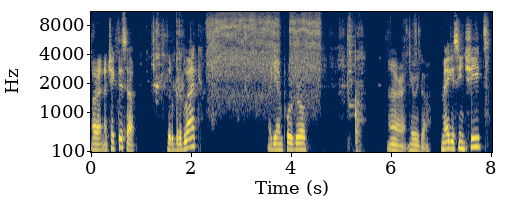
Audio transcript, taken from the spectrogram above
All right, now check this out. A little bit of black. Again, poor girl. All right, here we go. Magazine sheet.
